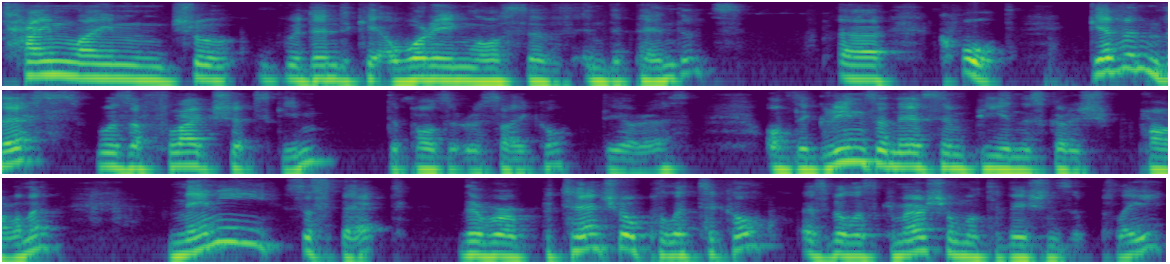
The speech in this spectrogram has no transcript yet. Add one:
timeline show would indicate a worrying loss of independence. Uh, quote, given this was a flagship scheme, deposit recycle, DRS, of the Greens and the SNP in the Scottish Parliament, many suspect there were potential political as well as commercial motivations at play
